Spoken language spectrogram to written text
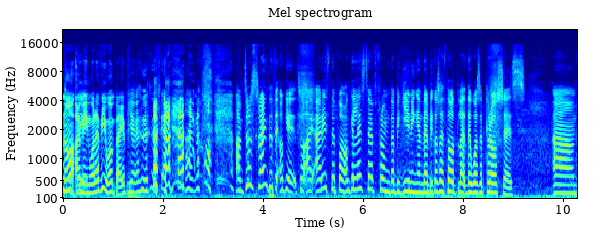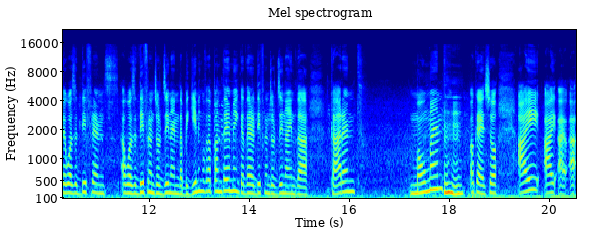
not. I mean, whatever you want, babe. Yeah, I know. I'm just trying to think. Okay, so I, I reached the point. Okay, let's start from the beginning, and then because I thought like there was a process. Um, there was a difference. I was a different Georgina in the beginning of the pandemic, and there are different Georgina in the current moment. hmm Okay, so I, I, I,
